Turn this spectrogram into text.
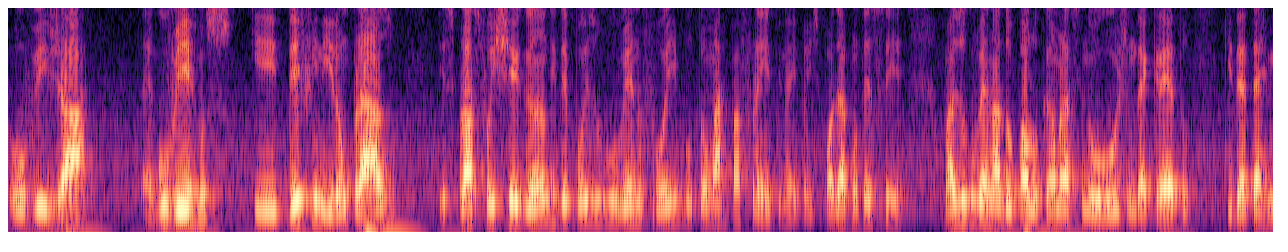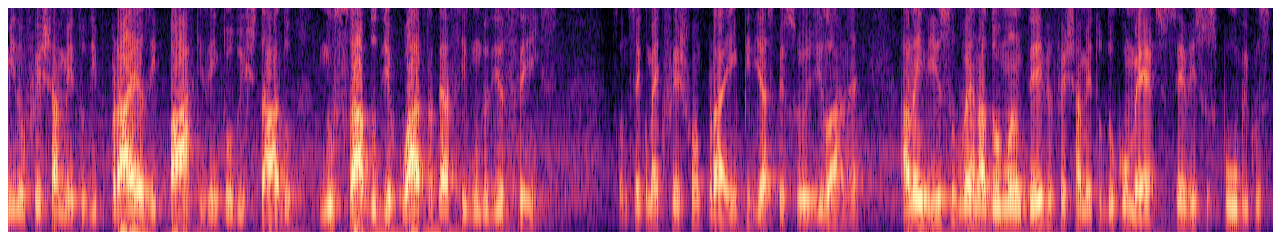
houve já governos que definiram prazo, esse prazo foi chegando e depois o governo foi e botou mais para frente, né? Então isso pode acontecer. Mas o governador Paulo Câmara assinou hoje um decreto que determina o fechamento de praias e parques em todo o estado no sábado, dia 4, até a segunda, dia 6. Só não sei como é que fecha uma praia, impedir as pessoas de ir lá, né? Além disso, o governador manteve o fechamento do comércio, serviços públicos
